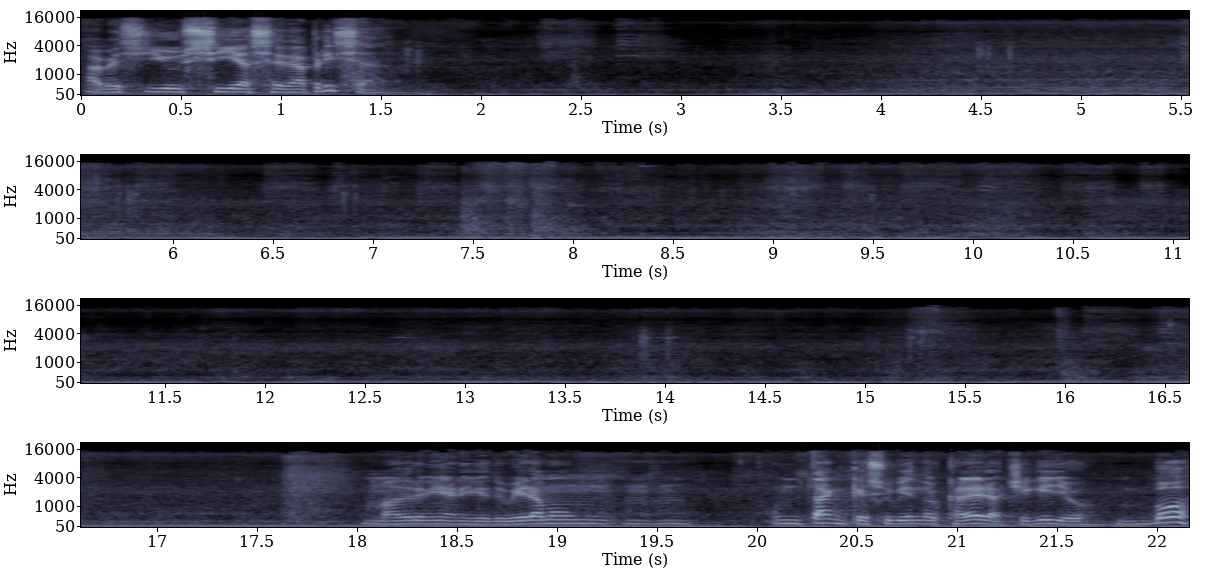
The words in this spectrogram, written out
A ver si Usía se da prisa. Madre mía, ni que tuviéramos un, un- tanque subiendo escaleras, chiquillo. ¡Boh!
